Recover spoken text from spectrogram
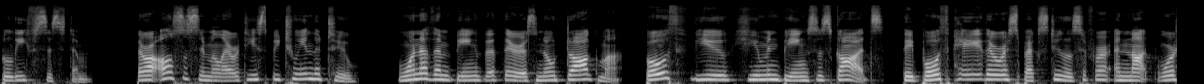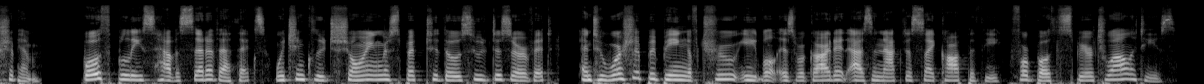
belief system. There are also similarities between the two, one of them being that there is no dogma. Both view human beings as gods. They both pay their respects to Lucifer and not worship him. Both beliefs have a set of ethics which includes showing respect to those who deserve it, and to worship a being of true evil is regarded as an act of psychopathy for both spiritualities.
